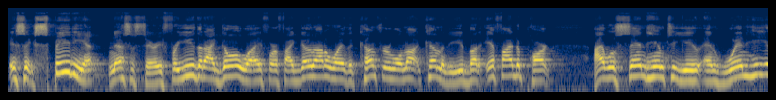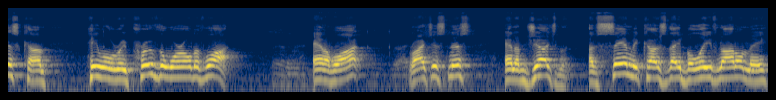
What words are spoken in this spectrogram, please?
It's expedient, necessary for you that I go away, for if I go not away, the Comforter will not come unto you. But if I depart, I will send him to you, and when he is come, he will reprove the world of what? And of what? Righteousness and of judgment. Of sin because they believe not on me.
